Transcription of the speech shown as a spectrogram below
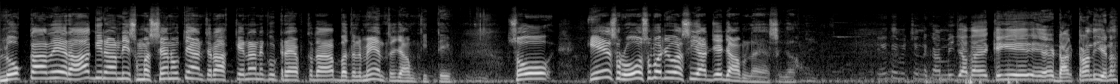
ਲੋਕਾਂ ਦੇ ਰਾਹਗੀਰਾਂ ਦੀ ਸਮੱਸਿਆ ਨੂੰ ਧਿਆਨ 'ਚ ਰੱਖ ਕੇ ਇਹਨਾਂ ਨੇ ਕੋਈ ਟ੍ਰੈਫਿਕ ਦਾ ਬਦਲਵੇਂ ਇੰਤਜ਼ਾਮ ਕੀਤੇ। ਸੋ ਇਸ ਰੋਸ ਵਜੋਂ ਅਸੀਂ ਅੱਜ ਇਹ ਜਾਮ ਲਾਇਆ ਸੀਗਾ। ਇਹਦੇ ਵਿੱਚ ਨਾਕਾਮੀ ਜ਼ਿਆਦਾ ਹੈ ਕਿ ਇਹ ਡਾਕਟਰਾਂ ਦੀ ਹੈ ਨਾ।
